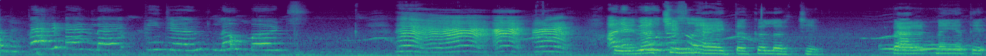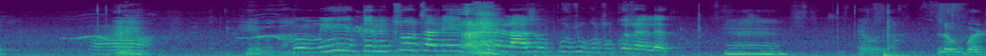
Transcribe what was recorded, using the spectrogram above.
आम्ही पॅरेट आणलाय पिजन लव बर्ड्स ते ना चिमण्या आहेत कलरचे पॅरट नाही आहे ते. हे. बघा. मम्मी त्याने चोचाने दुसऱ्याला असं कुजू कुजू करायला हम्म. हे बघा. लव बर्ड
